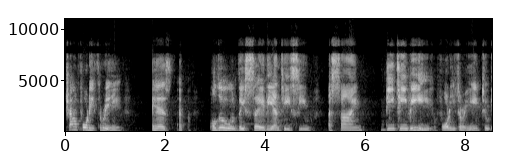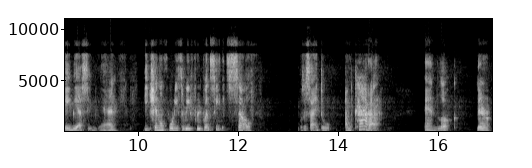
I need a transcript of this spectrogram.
Channel 43 is, although they say the NTC assigned DTV 43 to ABS-CBN, the Channel 43 frequency itself was assigned to Amcara. And look, they're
